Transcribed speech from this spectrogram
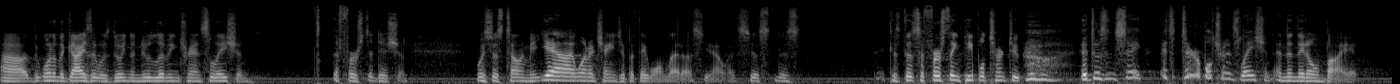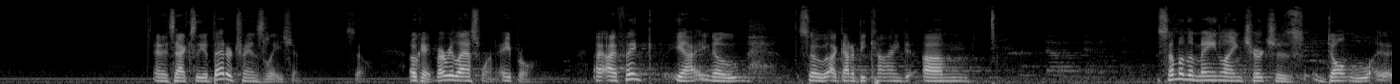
uh, one of the guys that was doing the New Living Translation, the first edition, was just telling me, yeah, I want to change it, but they won't let us. You know, it's just this because that's the first thing people turn to. it doesn't say, it's a terrible translation, and then they don't buy it. And it's actually a better translation. So, okay, very last one, April. I, I think, yeah, you know, so I got to be kind. Um, some of the mainline churches don't, uh,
